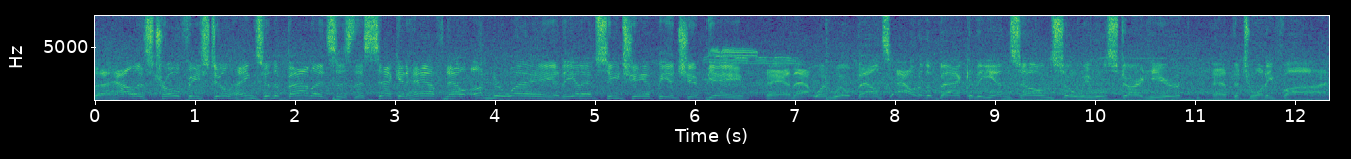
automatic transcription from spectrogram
The Halas Trophy still hangs in the balance as the second half now underway in the NFC Championship game. And that one will bounce out of the back of the end zone, so we will start here at the 25.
